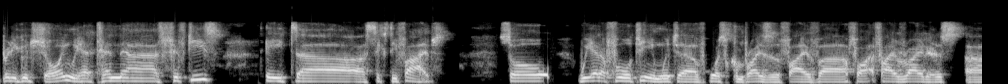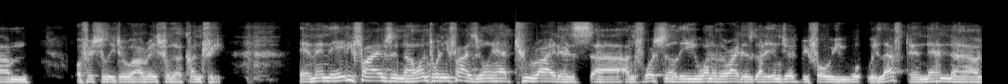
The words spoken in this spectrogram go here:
pretty good showing. We had 10 50s, eight 65s. So we had a full team, which uh, of course comprises of five uh, f- five riders um, officially to uh, race for the country. And then the 85s and the 125s, we only had two riders. Uh, unfortunately, one of the riders got injured before we we left, and then uh,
